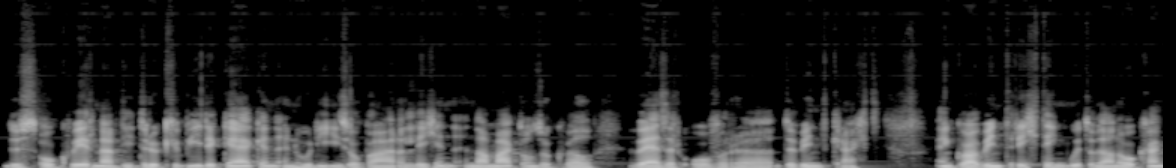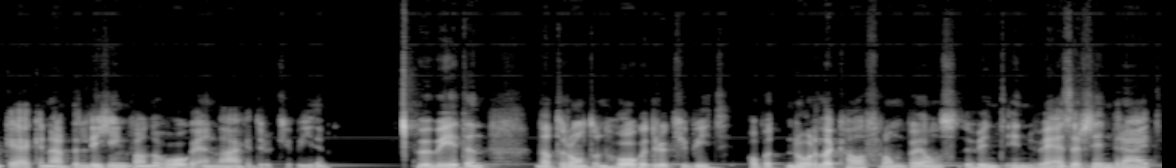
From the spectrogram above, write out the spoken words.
Dus ook weer naar die drukgebieden kijken en hoe die isobaren liggen. En dat maakt ons ook wel wijzer over uh, de windkracht. En qua windrichting moeten we dan ook gaan kijken naar de ligging van de hoge en lage drukgebieden. We weten dat rond een hoge drukgebied op het noordelijk halfrond bij ons de wind in wijzerzin draait,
